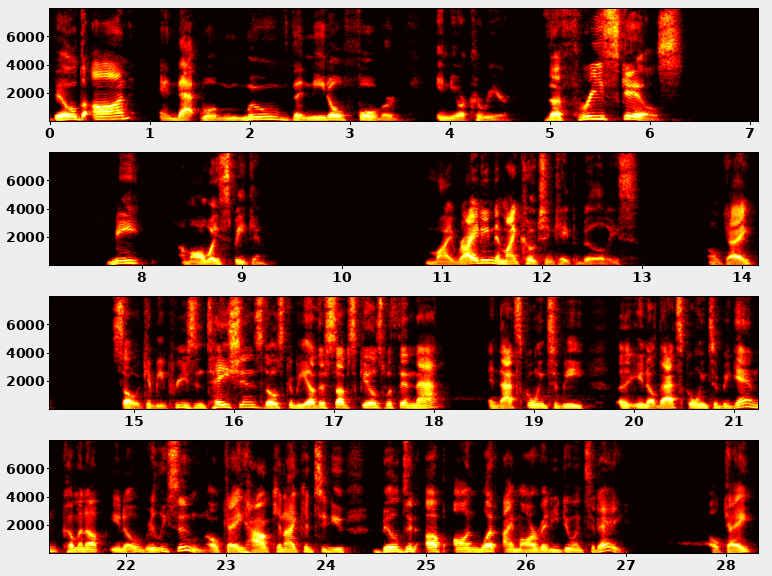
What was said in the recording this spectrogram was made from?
build on and that will move the needle forward in your career? The three skills me, I'm always speaking. My writing and my coaching capabilities. Okay. So it could be presentations, those could be other sub skills within that. And that's going to be, uh, you know, that's going to begin coming up, you know, really soon. Okay. How can I continue building up on what I'm already doing today? Okay.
